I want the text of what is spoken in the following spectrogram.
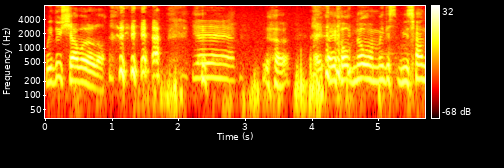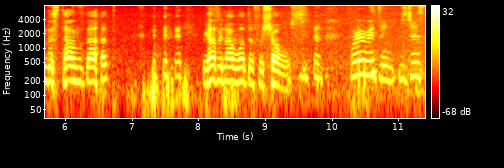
We do shower a lot. yeah, yeah, yeah. Yeah. yeah. I, I hope no one mis- misunderstands that. we have enough water for showers. For everything, it's just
